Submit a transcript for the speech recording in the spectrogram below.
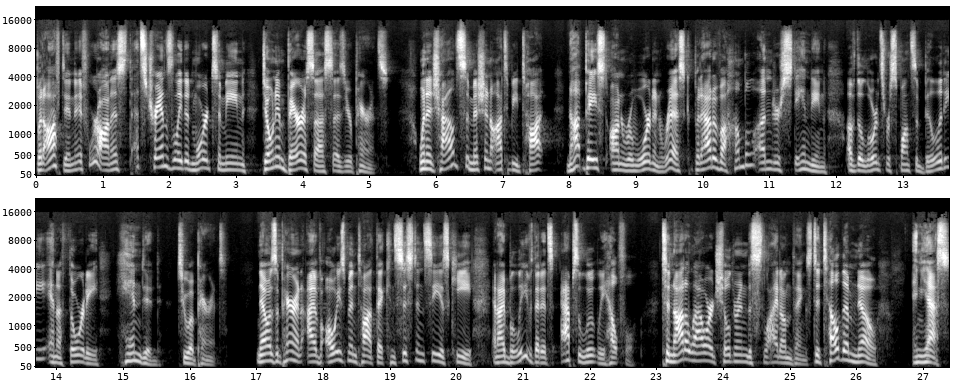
But often, if we're honest, that's translated more to mean don't embarrass us as your parents. When a child's submission ought to be taught not based on reward and risk, but out of a humble understanding of the Lord's responsibility and authority handed to a parent. Now, as a parent, I've always been taught that consistency is key, and I believe that it's absolutely helpful to not allow our children to slide on things, to tell them no. And yes,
